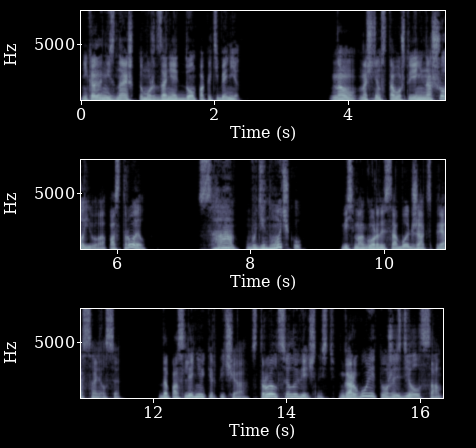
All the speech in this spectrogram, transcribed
Никогда не знаешь, кто может занять дом, пока тебя нет». «Ну, начнем с того, что я не нашел его, а построил». «Сам? В одиночку?» Весьма гордый собой Джакс приосанился. До последнего кирпича. Строил целую вечность. Гаргулей тоже сделал сам.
